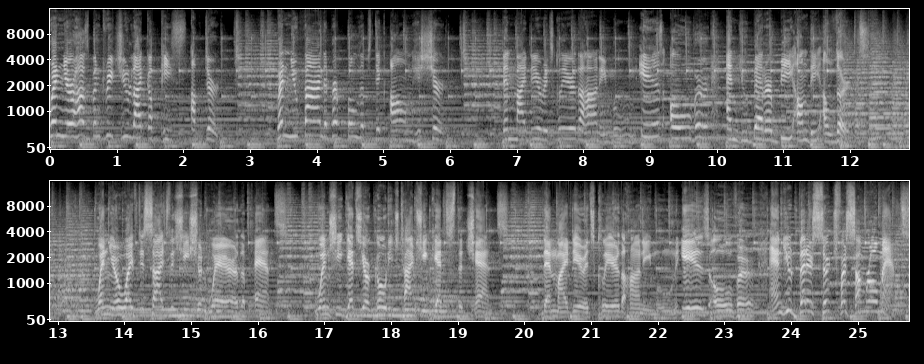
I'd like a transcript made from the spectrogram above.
When your husband treats you like a piece of dirt. When you find a purple lipstick on his shirt. Then, my dear, it's clear the honeymoon is over, and you better be on the alert. When your wife decides that she should wear the pants. When she gets your goat each time she gets the chance. Then, my dear, it's clear the honeymoon is over, and you'd better search for some romance.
